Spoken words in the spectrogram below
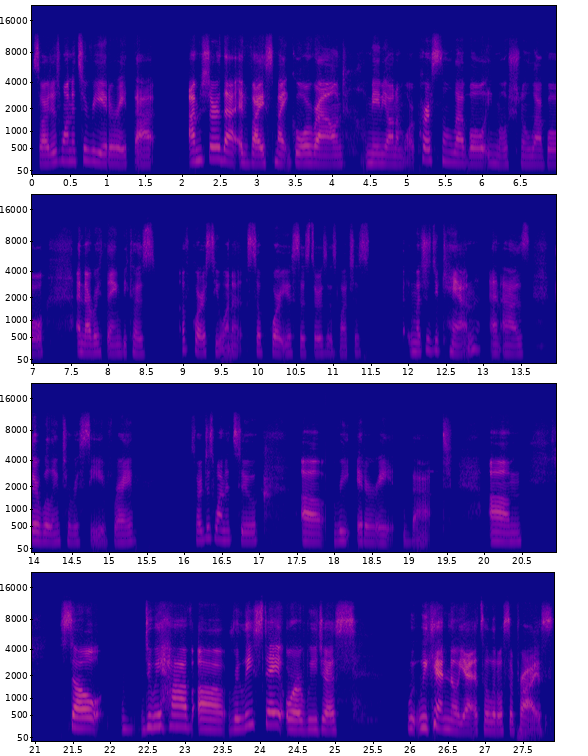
So I just wanted to reiterate that. I'm sure that advice might go around maybe on a more personal level, emotional level, and everything, because of course you want to support your sisters as much as much as you can and as they're willing to receive, right? So I just wanted to uh, reiterate that. Um, so do we have a release date or we just we, we can't know yet? It's a little surprise.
